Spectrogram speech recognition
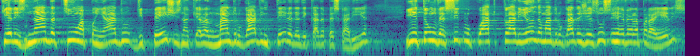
que eles nada tinham apanhado de peixes naquela madrugada inteira dedicada à pescaria, e então, no versículo 4, clareando a madrugada, Jesus se revela para eles,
